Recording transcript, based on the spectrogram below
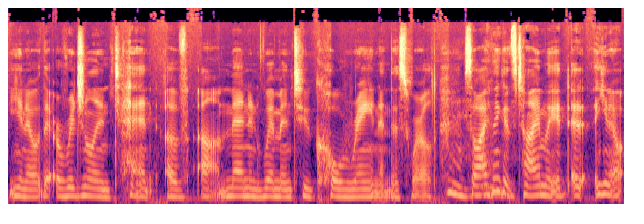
you know, the original intent of um, men and women to co reign in this world. Mm-hmm. So I think it's timely. It, it, you know,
